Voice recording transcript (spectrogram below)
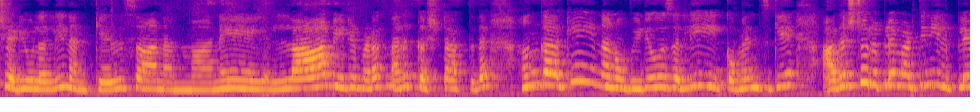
ಶೆಡ್ಯೂಲಲ್ಲಿ ನನ್ನ ಕೆಲಸ ನನ್ನ ಮನೆ ಎಲ್ಲ ಮೇಂಟೈನ್ ಮಾಡೋಕ್ಕೆ ನನಗೆ ಕಷ್ಟ ಆಗ್ತದೆ. ಹಾಗಾಗಿ ನಾನು ವಿಡಿಯೋಸಲ್ಲಿ ಕಮೆಂಟ್ಸ್ಗೆ ಆದಷ್ಟು ರಿಪ್ಲೈ ಮಾಡ್ತೀನಿ. ರಿಪ್ಲೈ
